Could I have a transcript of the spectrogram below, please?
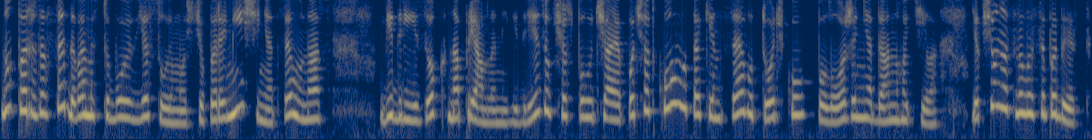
Ну, перш за все, давай ми з тобою з'ясуємо, що переміщення це у нас відрізок, напрямлений відрізок, що сполучає початкову та кінцеву точку положення даного тіла. Якщо у нас велосипедист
